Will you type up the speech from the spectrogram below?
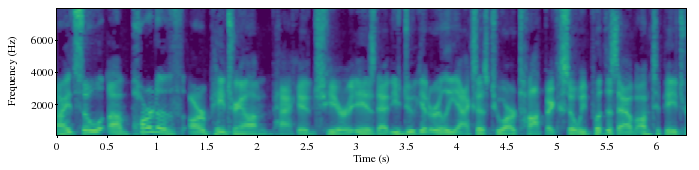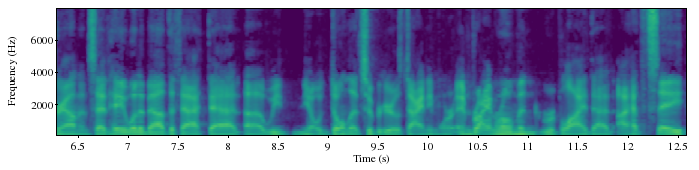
All right, so um, part of our Patreon package here is that you do get early access to our topics. So we put this out onto Patreon and said, "Hey, what about the fact that uh, we, you know, don't let superheroes die anymore?" And Brian Roman replied that I have to say,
